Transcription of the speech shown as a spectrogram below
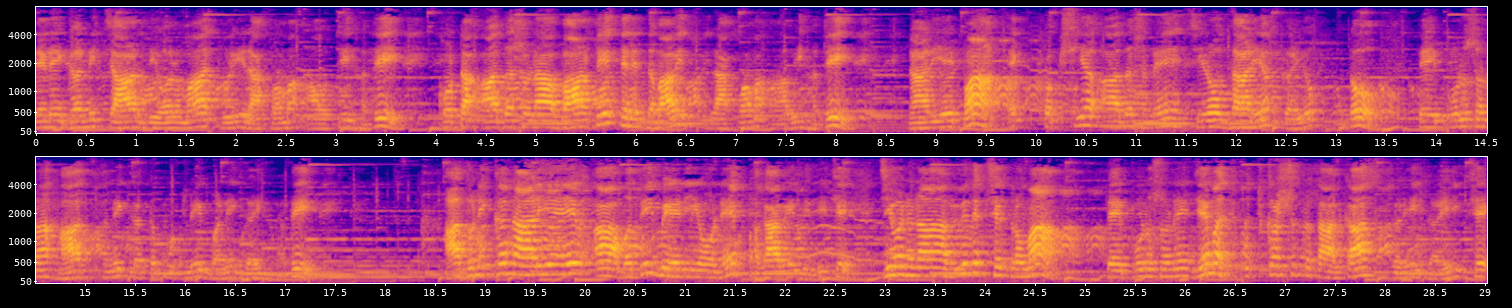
તેને ઘરની ચાર દિવાલોમાં જ પૂરી રાખવામાં આવતી હતી. ખોટા આદર્શોના ભારથી તેને દબાવી રાખવામાં આવી હતી. નારીએ પણ એક પક્ષીય આદર્શને શિરોધાર્ય કર્યો હતો. તે પુરુષોના હાથની કટપુટલી બની ગઈ હતી. આધુનિક નારીએ આ બધી બેડીઓને ભગાવી દીધી છે. જીવનના વિવિધ ક્ષેત્રોમાં તે પુરુષોને જેમ જ ઉત્કર્ષતા વિકાસ કરી રહી છે.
